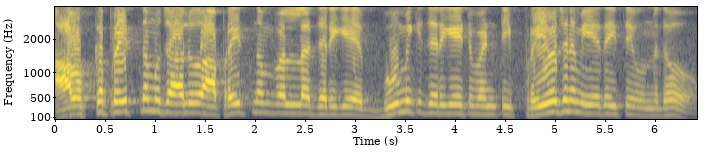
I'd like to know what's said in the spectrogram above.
ఆ ఒక్క ప్రయత్నము చాలు ఆ ప్రయత్నం వల్ల జరిగే భూమికి జరిగేటువంటి ప్రయోజనం ఏదైతే ఉన్నదో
